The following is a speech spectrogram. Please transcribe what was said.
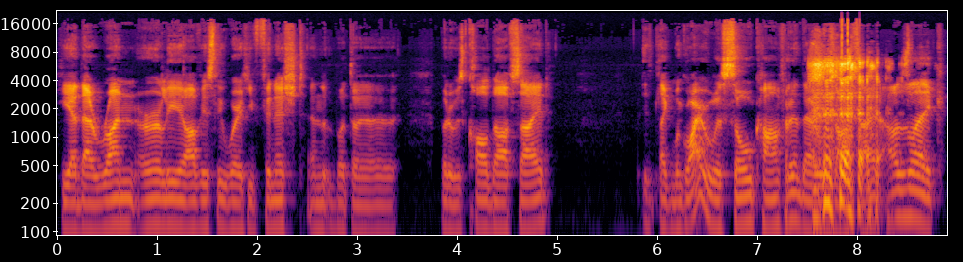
He had that run early, obviously, where he finished, and but the but it was called offside. Like Maguire was so confident that it was offside. I was like,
